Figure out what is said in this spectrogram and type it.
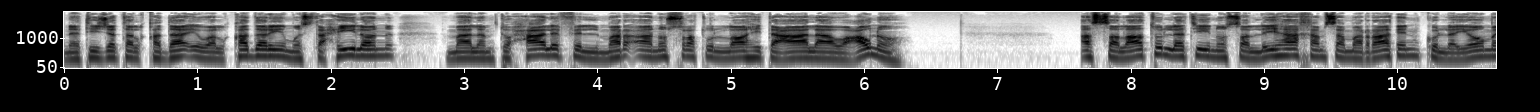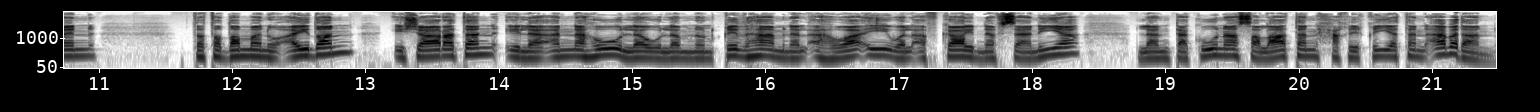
نتيجة القضاء والقدر مستحيل ما لم تحالف المرء نصرة الله تعالى وعونه. الصلاة التي نصليها خمس مرات كل يوم تتضمن أيضا إشارة إلى أنه لو لم ننقذها من الأهواء والأفكار النفسانية لن تكون صلاة حقيقية ابدا.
